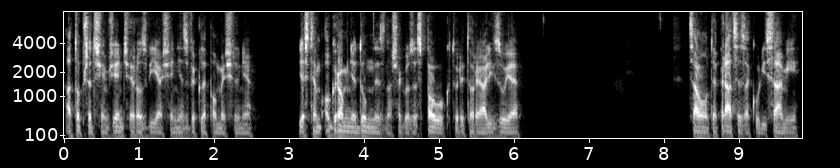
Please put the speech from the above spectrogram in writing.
a to przedsięwzięcie rozwija się niezwykle pomyślnie. Jestem ogromnie dumny z naszego zespołu, który to realizuje. Całą tę pracę za kulisami,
